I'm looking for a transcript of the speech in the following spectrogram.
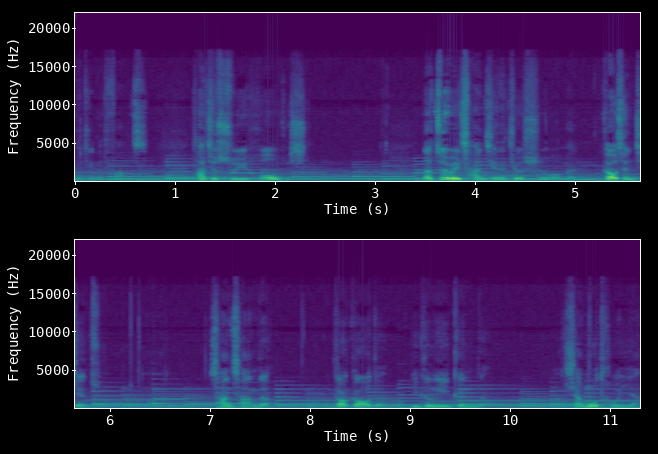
屋顶的房子，它就属于火五行。那最为常见的就是我们高层建筑啊，长长的、高高的、一根一根的，像木头一样，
